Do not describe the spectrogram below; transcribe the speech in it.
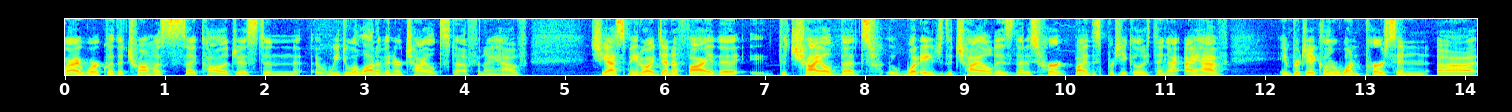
I work with a trauma psychologist, and we do a lot of inner child stuff. And I have, she asked me to identify the the child that's what age the child is that is hurt by this particular thing. I, I have, in particular, one person uh,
